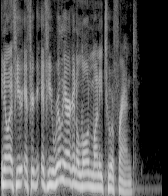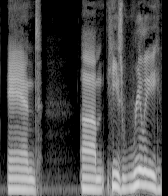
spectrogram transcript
you know, if you if you if you really are going to loan money to a friend, and um, he's really,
